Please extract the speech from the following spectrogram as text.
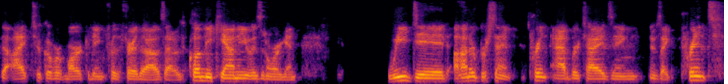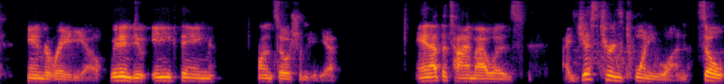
that I took over marketing for the fair that I was at, it was Columbia County. It was in Oregon. We did 100% print advertising. It was like print and radio. We didn't do anything on social media. And at the time, I was I just turned 21. So,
